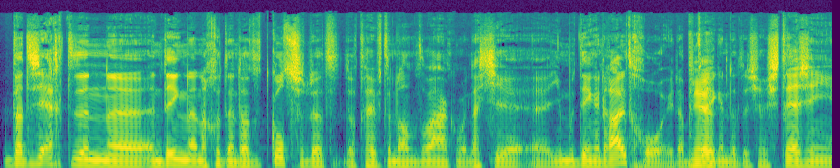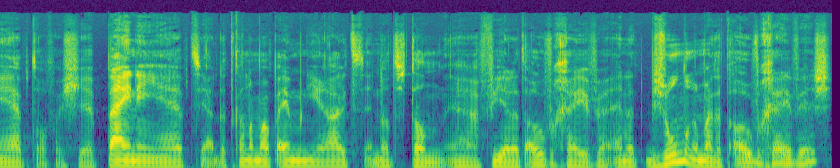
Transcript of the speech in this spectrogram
dat is echt een, eh, een ding. Nou goed, en dat het kotsen, dat, dat heeft er dan te maken met dat je, eh, je moet dingen eruit gooien. Dat Ja. betekent dat als je stress in je hebt of als je pijn in je hebt, ja, dat kan er maar op één manier uit. En dat is dan eh, via het overgeven. En het bijzondere met het overgeven is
